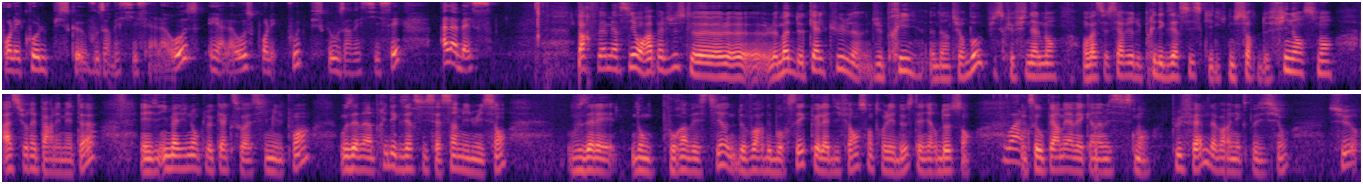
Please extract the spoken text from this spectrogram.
pour les calls puisque vous investissez à la hausse, et à la hausse pour les puts puisque vous investissez à la baisse. Parfait, merci. On rappelle juste le, mode de calcul du prix d'un turbo, puisque finalement, on va se servir du prix d'exercice qui est une sorte de financement assuré par l'émetteur. Et imaginons que le CAC soit à 6000 points, vous avez un prix d'exercice à 5800. vous allez donc pour investir devoir débourser que la différence entre les deux, c'est-à-dire 200. Donc ça vous permet avec un investissement plus faible d'avoir une exposition sur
